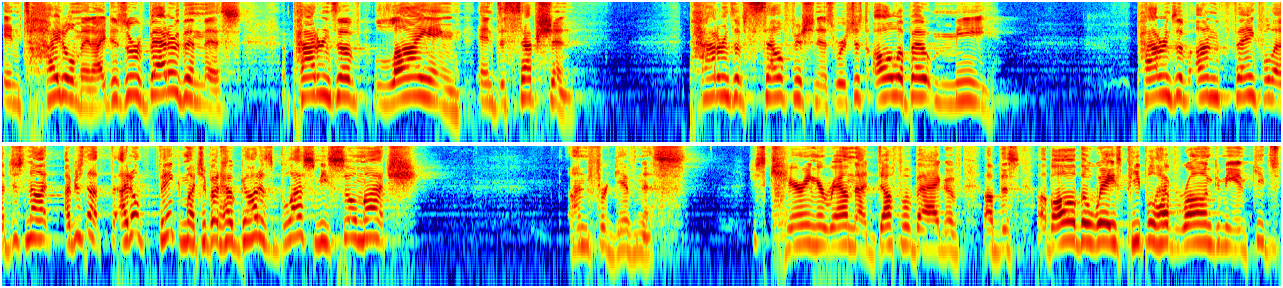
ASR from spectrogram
entitlement. I deserve better than this. Patterns of lying and deception. Patterns of selfishness where it's just all about me. Patterns of unthankfulness. I'm just not, I'm just not, I don't think much about how God has blessed me so much. Unforgiveness just carrying around that duffel bag of, of, this, of all the ways people have wronged me and keeps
